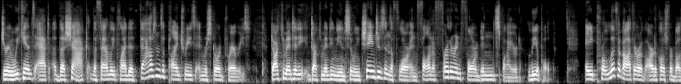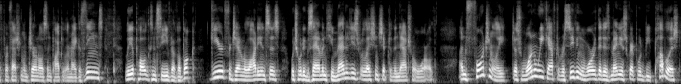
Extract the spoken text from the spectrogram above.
During weekends at the shack, the family planted thousands of pine trees and restored prairies. Documenting, documenting the ensuing changes in the flora and fauna further informed and inspired Leopold. A prolific author of articles for both professional journals and popular magazines, Leopold conceived of a book geared for general audiences which would examine humanity's relationship to the natural world. Unfortunately, just one week after receiving word that his manuscript would be published,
